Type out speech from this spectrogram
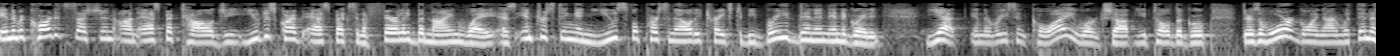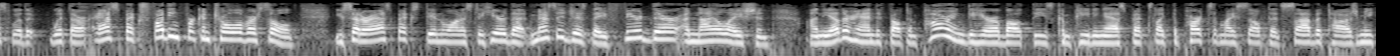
In the recorded session on aspectology, you described aspects in a fairly benign way as interesting and useful personality traits to be breathed in and integrated. Yet, in the recent Kauai workshop, you told the group there's a war going on within us with, with our aspects fighting for control of our soul. You said our aspects didn't want us to hear that message as they feared their annihilation. On the other hand, it felt empowering to hear about these competing aspects, like the parts of myself that sabotage me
